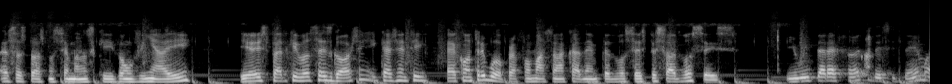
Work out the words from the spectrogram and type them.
essas próximas semanas que vão vir aí. E eu espero que vocês gostem e que a gente é, contribua para a formação acadêmica de vocês, pessoal de vocês. E o interessante desse tema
